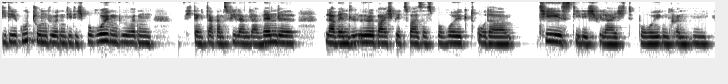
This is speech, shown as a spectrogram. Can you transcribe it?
die dir gut tun würden, die dich beruhigen würden. Ich denke da ganz viel an Lavendel, Lavendelöl beispielsweise, das beruhigt oder Tees, die dich vielleicht beruhigen könnten.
